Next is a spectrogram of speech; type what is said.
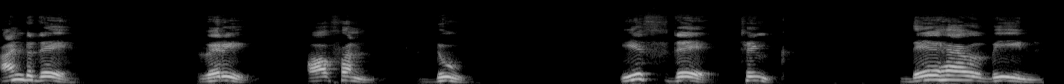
and they very often do if they think they have been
